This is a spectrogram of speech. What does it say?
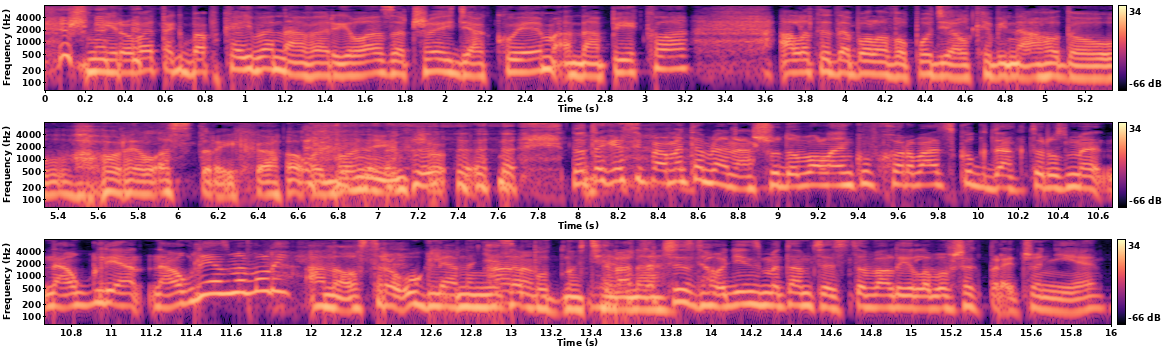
šmírovať, tak babka iba navarila, za čo jej ďakujem a napiekla, ale teda bola vo podiel, keby náhodou náhodou horela strecha, alebo niečo. no tak ja si pamätám na našu dovolenku v Chorvátsku, na ktorú sme na Uglian, na Uglian sme boli? Áno, ostrov Uglian, nezabudnutelné. 26 hodín sme tam cestovali, lebo však prečo nie?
